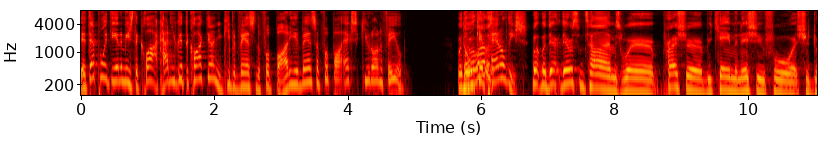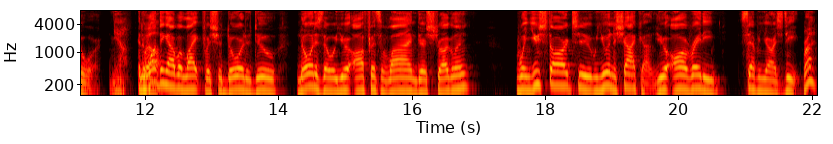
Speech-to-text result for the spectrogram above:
At that point, the enemy's the clock. How do you get the clock down? You keep advancing the football. How do you advance the football? Execute on the field. But there Don't get lot of- penalties. But but there there were some times where pressure became an issue for Shedeur. Yeah. And the Well, one thing I would like for Shedeur to do, knowing as though your offensive line they're struggling, when you start to when you're in the shotgun, you're already seven yards deep. Right.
